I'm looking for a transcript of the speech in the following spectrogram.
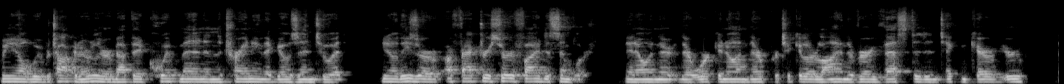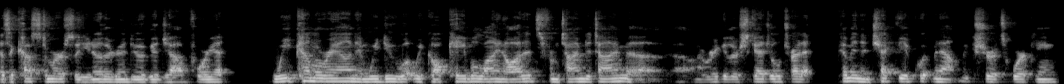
You know, we were talking earlier about the equipment and the training that goes into it. You know, these are, are factory certified assemblers, you know, and they're, they're working on their particular line. They're very vested in taking care of you as a customer. So, you know, they're going to do a good job for you. We come around and we do what we call cable line audits from time to time uh, on a regular schedule, try to come in and check the equipment out, make sure it's working,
